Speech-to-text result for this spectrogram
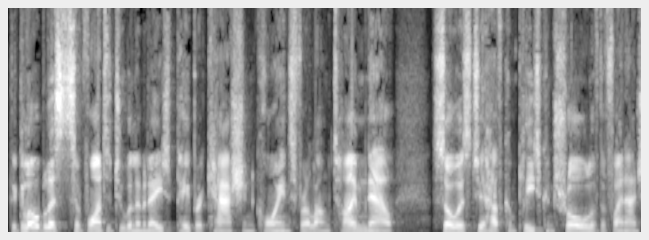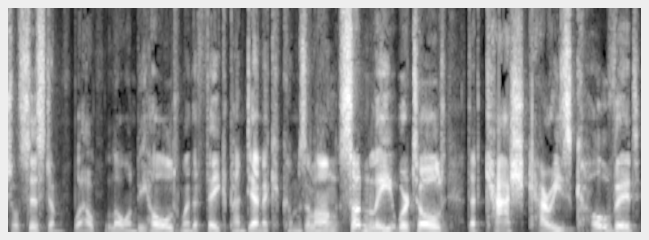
The globalists have wanted to eliminate paper cash and coins for a long time now so as to have complete control of the financial system. Well, lo and behold, when the fake pandemic comes along, suddenly we're told that cash carries COVID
